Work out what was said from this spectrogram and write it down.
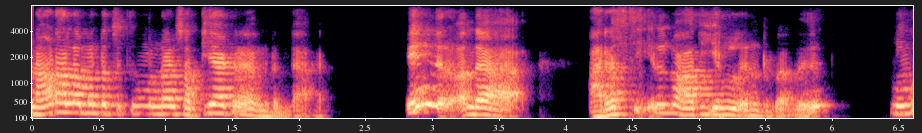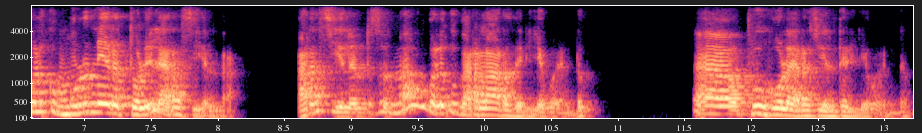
நாடாளுமன்றத்துக்கு முன்னால் சத்தியாகிரகம் இருந்தாங்க ஏன் அந்த அரசியல்வாதிகள் என்றது உங்களுக்கு முழு நேர தொழில் அரசியல் தான். அரசியல் என்று சொன்னால் உங்களுக்கு வரலாறு தெரிய வேண்டும். ஆஹ் பூகோள அரசியல் தெரிய வேண்டும்.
